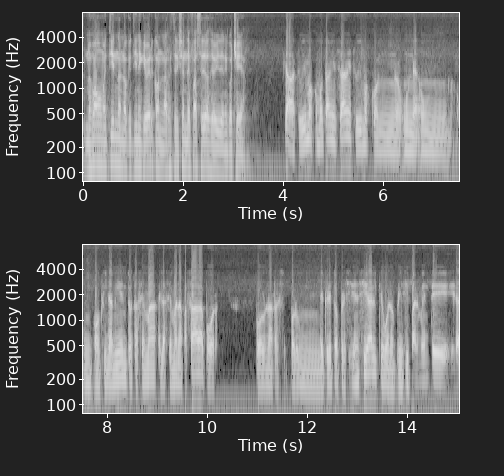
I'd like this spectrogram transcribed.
nos vamos metiendo en lo que tiene que ver con la restricción de fase 2 de hoy de Necochea. Claro, estuvimos, como también saben, estuvimos con un, confinamiento esta semana, la semana pasada por por un decreto presidencial que, bueno, principalmente era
